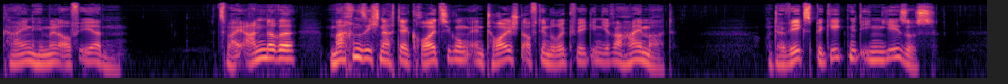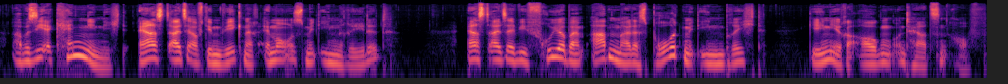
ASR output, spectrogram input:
kein Himmel auf Erden. Zwei andere machen sich nach der Kreuzigung enttäuscht auf den Rückweg in ihre Heimat. Unterwegs begegnet ihnen Jesus, aber sie erkennen ihn nicht, erst als er auf dem Weg nach Emmaus mit ihnen redet, erst als er wie früher beim Abendmahl das Brot mit ihnen bricht, gehen ihre Augen und Herzen auf.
